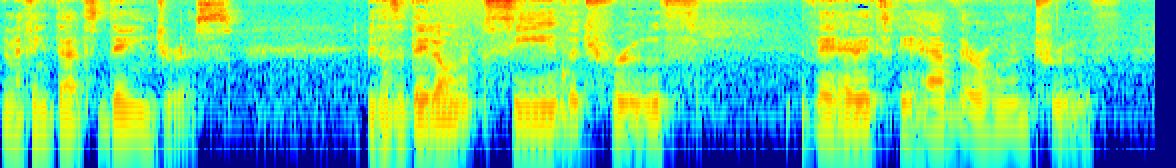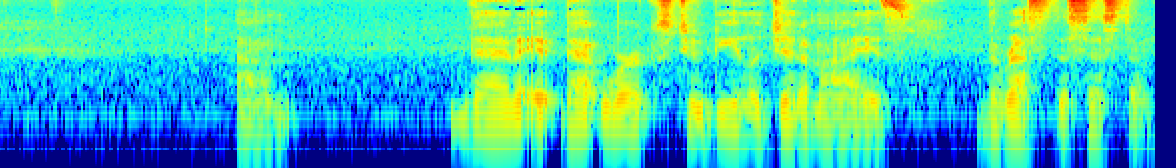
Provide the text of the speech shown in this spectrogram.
And I think that's dangerous. Because if they don't see the truth, they basically have their own truth, um, then it, that works to delegitimize the rest of the system.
